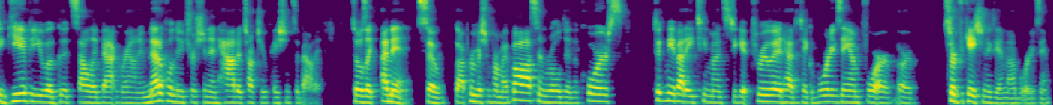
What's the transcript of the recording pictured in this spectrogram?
to give you a good solid background in medical nutrition and how to talk to your patients about it. So I was like, I'm in. So got permission from my boss, enrolled in the course. Took me about 18 months to get through it, had to take a board exam for or certification exam, not a board exam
